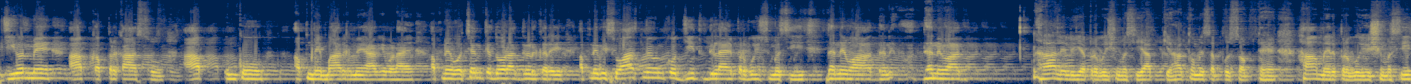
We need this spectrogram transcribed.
जीवन में आपका प्रकाश हो। आप उनको अपने मार्ग में आगे बढ़ाए। अपने वचन के द्वारा दृढ़ करे, अपने विश्वास में उनको जीत दिलाए प्रभु यीशु मसीह। धन्यवाद धन्यवाद धन्यवाद। हाँ ले लिया प्रभु यीशु मसीह, आपके हाथों में सब कुछ सौंपते हैं। हाँ मेरे प्रभु यीशु मसीह,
